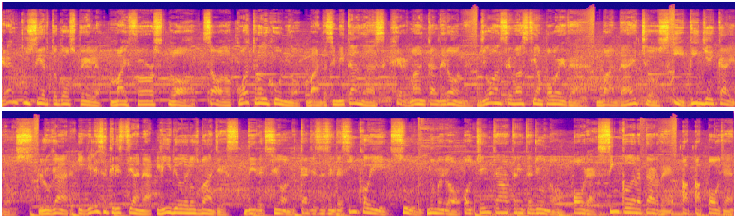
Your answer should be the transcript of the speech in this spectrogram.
Gran concierto gospel My First Love. Sábado 4 de junio. Bandas invitadas: Germán Calderón, Joan Sebastián Poveda, Banda Hechos y DJ Kairos. Lugar: Iglesia Cristiana Lirio de los Valles. Dirección: calle 65 y Sur, número 80 a 31. Hora 5 de la tarde. apoyan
